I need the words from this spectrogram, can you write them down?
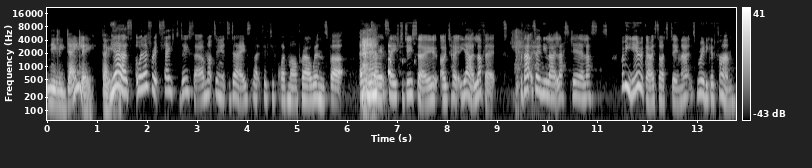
nearly daily, don't you? Yes, whenever it's safe to do so. I'm not doing it today, it's like 55 mile per hour winds, but it's safe to do so. I t- yeah, I love it. But that was only like last year, last probably a year ago I started doing that. It's really good fun.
